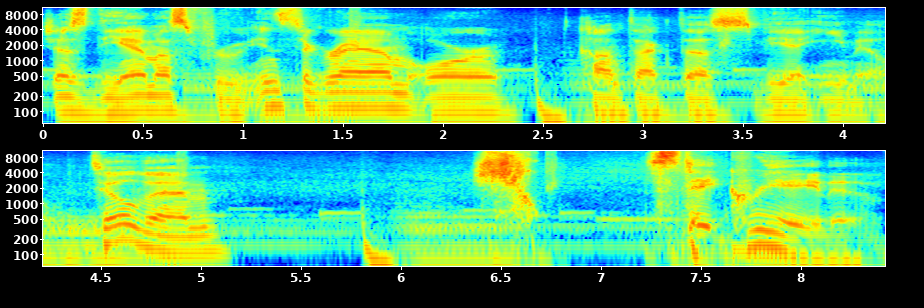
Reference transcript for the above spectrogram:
Just DM us through Instagram or contact us via email. Till then, stay creative.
